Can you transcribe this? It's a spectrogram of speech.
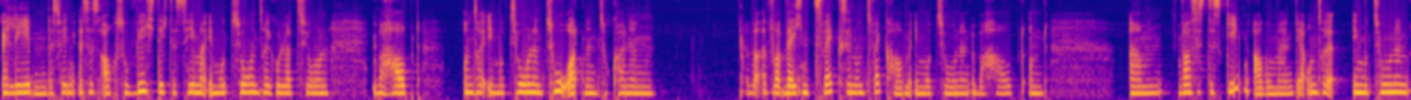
erleben. Deswegen ist es auch so wichtig, das Thema Emotionsregulation überhaupt unsere Emotionen zuordnen zu können. Welchen Zweck Sinn und Zweck haben Emotionen überhaupt? Und ähm, was ist das Gegenargument? Ja, unsere Emotionen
